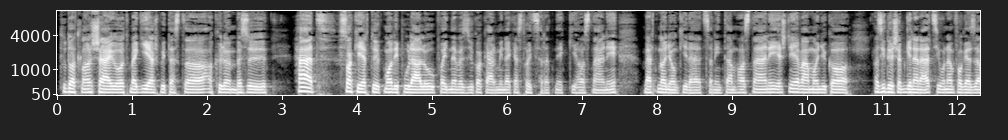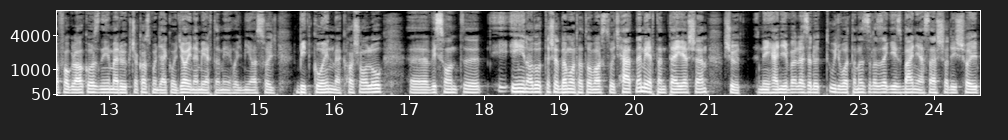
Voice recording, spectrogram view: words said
tudatlanságot, meg ilyesmit, ezt a, a különböző hát szakértők, manipulálók, vagy nevezzük akárminek ezt, hogy szeretnék kihasználni, mert nagyon ki lehet szerintem használni, és nyilván mondjuk a, az idősebb generáció nem fog ezzel foglalkozni, mert ők csak azt mondják, hogy jaj, nem értem én, hogy mi az, hogy bitcoin, meg hasonlók, viszont én adott esetben mondhatom azt, hogy hát nem értem teljesen, sőt, néhány évvel ezelőtt úgy voltam ezzel az egész bányászással is, hogy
